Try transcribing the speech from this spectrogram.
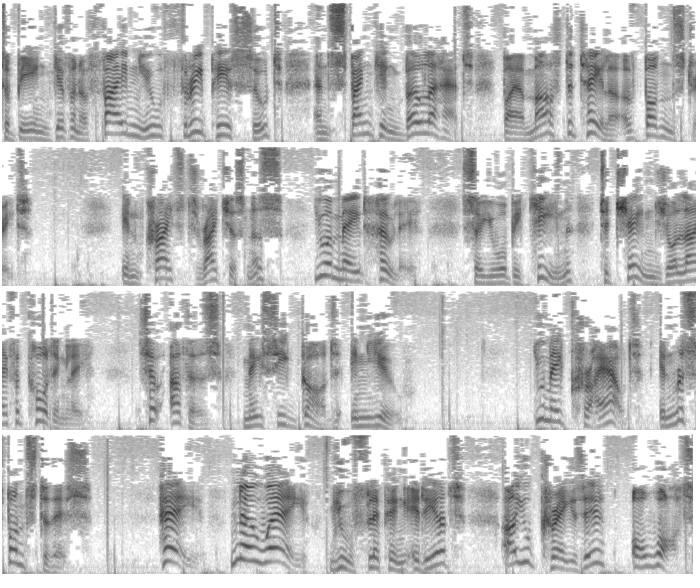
to being given a fine new three-piece suit and spanking bowler hat by a master tailor of Bond Street. In Christ's righteousness, you are made holy, so you will be keen to change your life accordingly, so others may see God in you. You may cry out in response to this. Hey, no way, you flipping idiot! Are you crazy, or what?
